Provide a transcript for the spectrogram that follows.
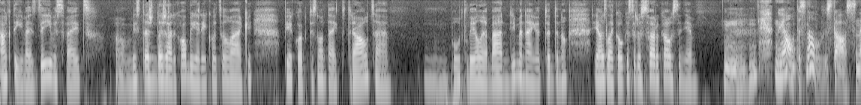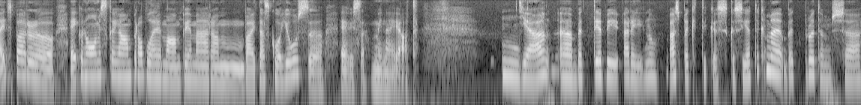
aktīvais dzīvesveids, Visdaži dažādi hobiji arī, ko cilvēki piekopja, tas noteikti traucē mm, būt lielie bērnu ģimenē, jo tad nu, jāuzliek kaut kas ar uz svaru kausiņiem. Mm -hmm. nu jā, tas nav stāsts nec par uh, ekonomiskajām problēmām, piemēram, vai tas, ko jūs, uh, Evisa, minējāt. Mm, jā, uh, bet tie bija arī nu, aspekti, kas, kas ietekmē, bet, protams, uh,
